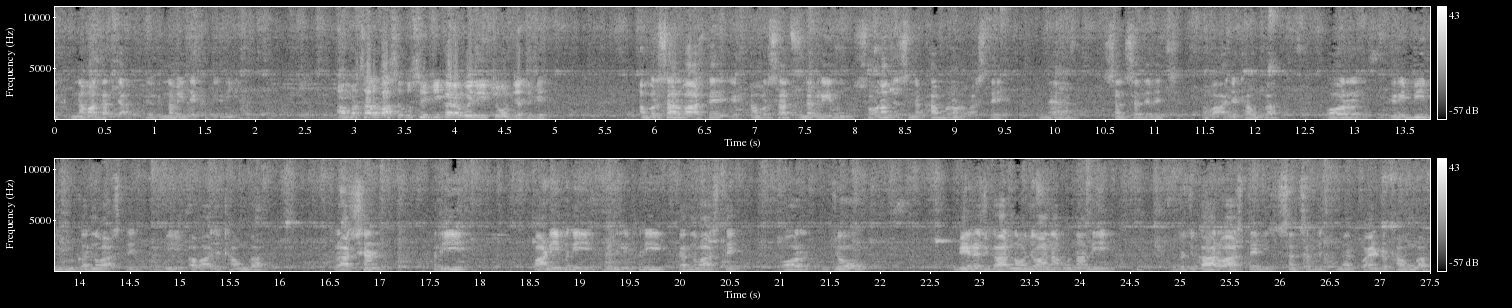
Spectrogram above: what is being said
ਇੱਕ ਨਵਾਂ ਦਰਜਾ ਇੱਕ ਨਵੀਂ ਦਿੱਖ ਦੇਣੀ ਹੈ। ਅੰਮ੍ਰਿਤਸਰ ਵਾਸਤੇ ਤੁਸੀਂ ਕੀ ਕਰੋਗੇ ਜੀ ਚੋਣ ਜਿੱਤ ਕੇ? ਅੰਮ੍ਰਿਤਸਰ ਵਾਸਤੇ ਇੱਕ ਅੰਮ੍ਰਿਤਸਰ ਨਗਰੀ ਨੂੰ ਸੋਹਣਾ ਤੇ ਸੁਨੱਖਾ ਬਣਾਉਣ ਵਾਸਤੇ ਮੈਂ ਸੰਸਦ ਦੇ ਵਿੱਚ ਆਵਾਜ਼ ਉਠਾਊਂਗਾ ਔਰ ਗਰੀਬੀ ਦੂਰ ਕਰਨ ਵਾਸਤੇ ਵੀ ਆਵਾਜ਼ ਉਠਾਊਂਗਾ। ਰਾਸ਼ਨ ਫ੍ਰੀ ਪਾਣੀ ਫ੍ਰੀ ਬਿਜਲੀ ਫ੍ਰੀ ਕਰਨ ਵਾਸਤੇ ਔਰ ਜੋ ਬੇਰੁਜ਼ਗਾਰ ਨੌਜਵਾਨ ਆ ਉਹਨਾਂ ਦੀ ਰੁਜ਼ਗਾਰ ਵਾਸਤੇ ਵੀ ਸੰਸਦ ਵਿੱਚ ਮੈਂ ਪੁਆਇੰਟ ਉਠਾਊਂਗਾ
